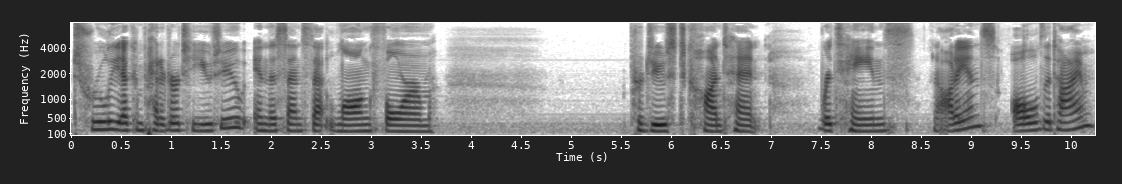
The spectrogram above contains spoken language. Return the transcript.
truly a competitor to YouTube in the sense that long form produced content retains an audience all of the time.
